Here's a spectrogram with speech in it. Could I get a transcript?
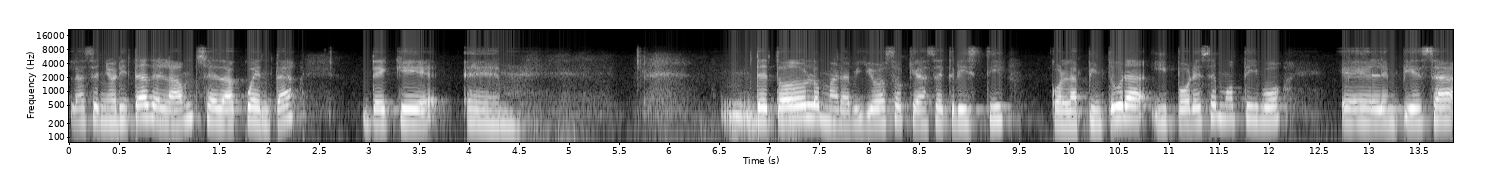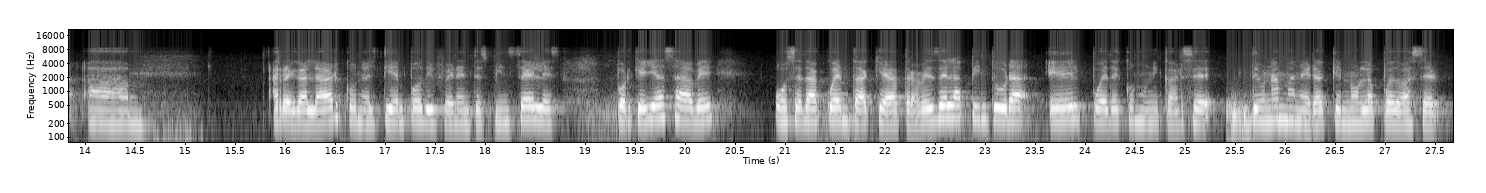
la señorita de Laund se da cuenta de que em, de todo lo maravilloso que hace Christy con la pintura y por ese motivo él empieza a, regalar con el tiempo diferentes pinceles, porque ella sabe o se da cuenta que a través de la pintura él puede comunicarse de una manera que no la puedo hacer,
